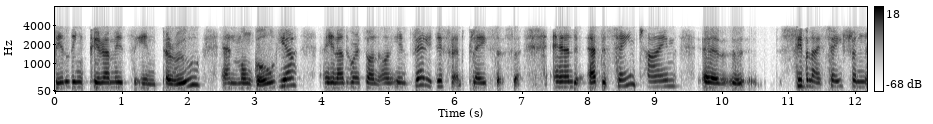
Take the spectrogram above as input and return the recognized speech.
building pyramids in Peru and Mongolia in other words, on, on, in very different places. And at the same time, uh, civilization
